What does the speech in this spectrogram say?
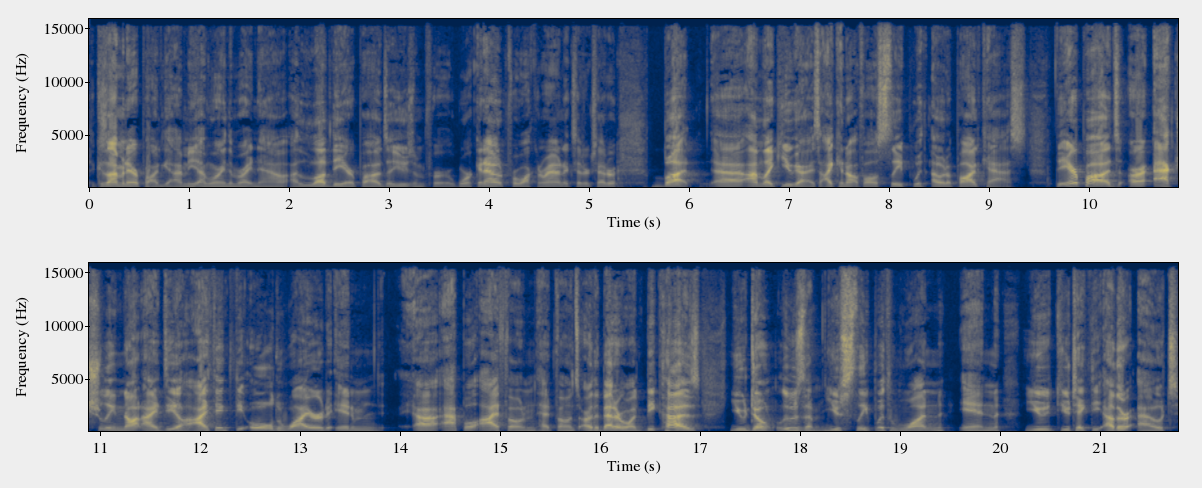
because um, I'm an AirPod guy. I'm, I'm wearing them right now. I love the AirPods. I use them for working out, for walking around, et cetera, et cetera. But uh, I'm like you guys. I cannot fall asleep without a podcast. The AirPods are actually not ideal. I think the old wired in uh, Apple iPhone headphones are the better ones because you don't lose them. You sleep with one in, you you take the other out,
